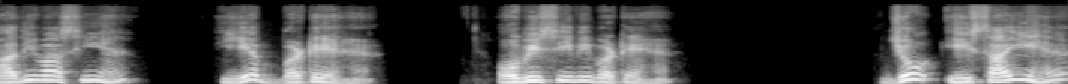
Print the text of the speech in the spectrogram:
आदिवासी हैं, ये बटे हैं, ओबीसी भी बटे हैं। जो ईसाई है,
